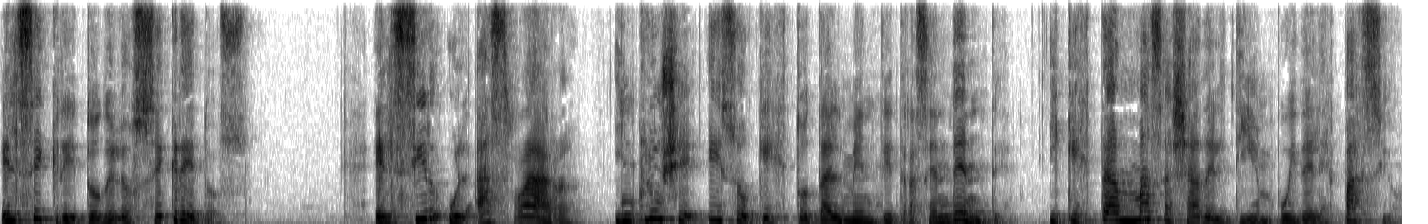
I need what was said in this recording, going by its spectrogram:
El secreto de los secretos. El Sir ul Asrar incluye eso que es totalmente trascendente y que está más allá del tiempo y del espacio.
